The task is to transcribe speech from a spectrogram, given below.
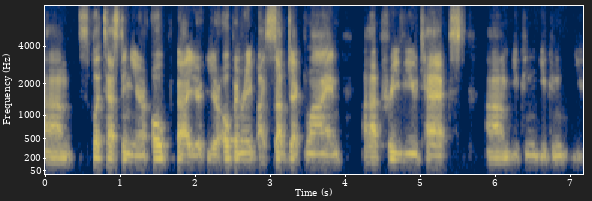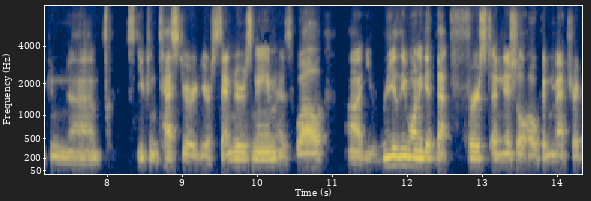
um, split testing your, op- uh, your, your open rate by subject line, uh, preview text. Um, you can you can you can um, you can test your your sender's name as well. Uh, you really want to get that first initial open metric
